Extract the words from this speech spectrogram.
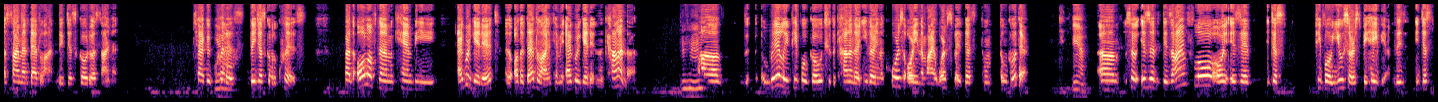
assignment deadline, they just go to assignment. Check a Yeah. quiz, they just go to quiz. But all of them can be aggregated, uh, or the deadline can be aggregated in the calendar hmm uh, th- really people go to the calendar either in the course or in the My Workspace. Just don't don't go there. Yeah. Um, so is it design flaw or is it just people users behavior? They, it just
